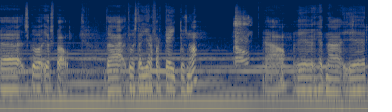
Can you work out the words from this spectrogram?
Uh, sko, ég er að spá. Það, þú veist að ég er að fara date og svona. Já, ég, hérna, ég er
